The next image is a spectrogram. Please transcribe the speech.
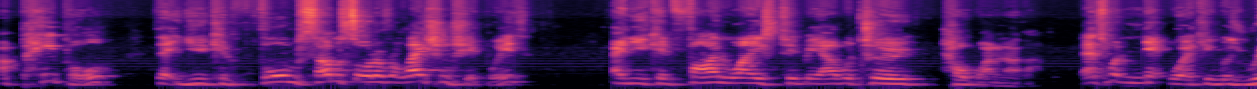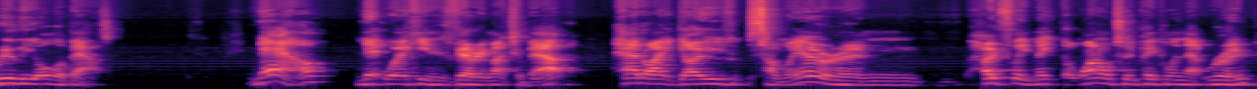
are people that you can form some sort of relationship with and you can find ways to be able to help one another. That's what networking was really all about. Now, networking is very much about How do I go somewhere and hopefully meet the one or two people in that room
